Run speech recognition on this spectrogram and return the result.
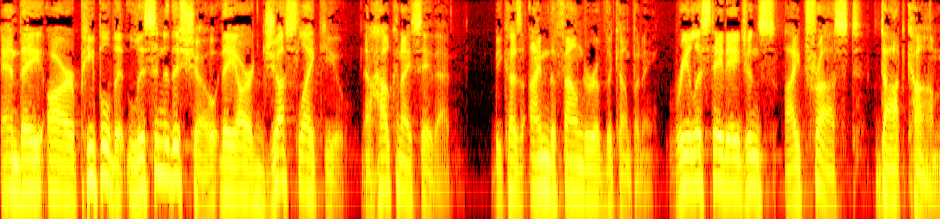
And they are people that listen to this show. They are just like you. Now, how can I say that? Because I'm the founder of the company. Real estate agents I RealestateAgentsITrust.com.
